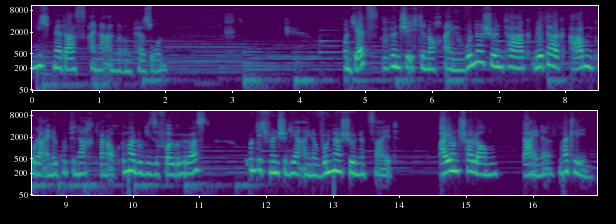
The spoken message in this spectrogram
nicht mehr das einer anderen Person. Und jetzt wünsche ich dir noch einen wunderschönen Tag, Mittag, Abend oder eine gute Nacht, wann auch immer du diese Folge hörst. Und ich wünsche dir eine wunderschöne Zeit. Bye und Shalom, deine Madeleine.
